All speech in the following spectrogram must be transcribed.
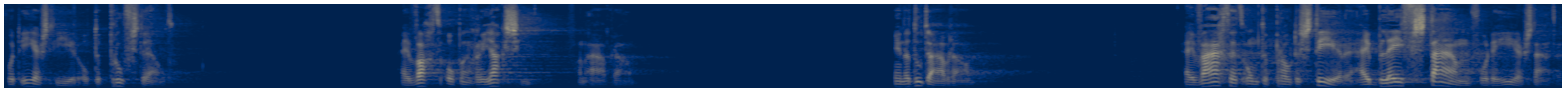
voor het eerst hier op de proef stelt. Hij wacht op een reactie van Abraham. En dat doet Abraham. Hij waagt het om te protesteren. Hij bleef staan voor de Heer, staat er.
